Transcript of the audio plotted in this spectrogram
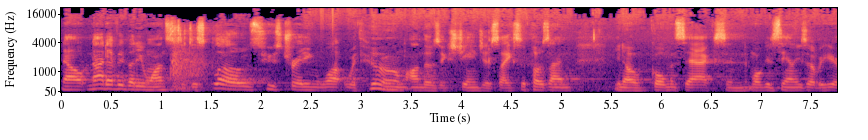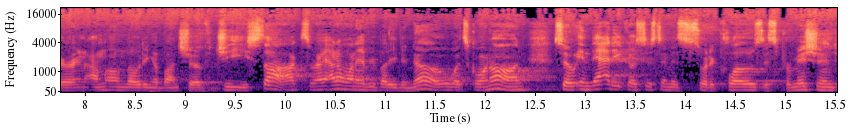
Now, not everybody wants to disclose who's trading what with whom on those exchanges. Like suppose I'm you know, Goldman Sachs and Morgan Stanley's over here, and I'm unloading a bunch of GE stocks, right? I don't want everybody to know what's going on. So in that ecosystem, it's sort of closed, it's permissioned.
